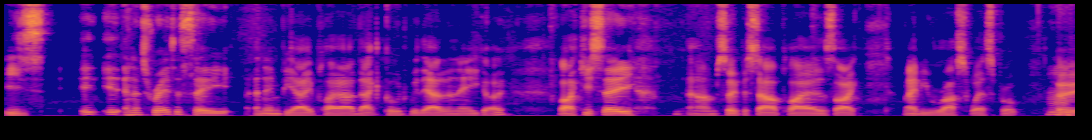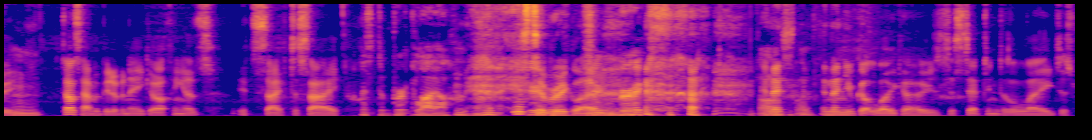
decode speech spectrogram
He's, it, it, and it's rare to see an NBA player that good without an ego. Like you see, um, superstar players like maybe Russ Westbrook, Hmm. who Mm. does have a bit of an ego. I think it's it's safe to say. Mr. Bricklayer. Mr. Bricklayer. Shooting bricks. and then and then you've got Luka who's just stepped into the league, just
